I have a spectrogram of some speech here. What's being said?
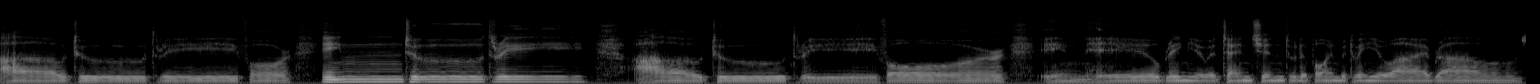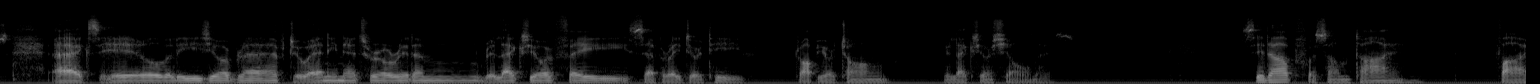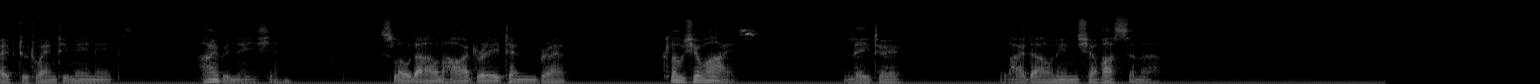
out, two, three, four, in, two, three, out, two, three, four. Inhale, bring your attention to the point between your eyebrows. Exhale, release your breath to any natural rhythm. Relax your face, separate your teeth, drop your tongue, relax your shoulders. Sit up for some time 5 to 20 minutes. Hibernation. Slow down heart rate and breath. Close your eyes. Later, lie down in Shavasana.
